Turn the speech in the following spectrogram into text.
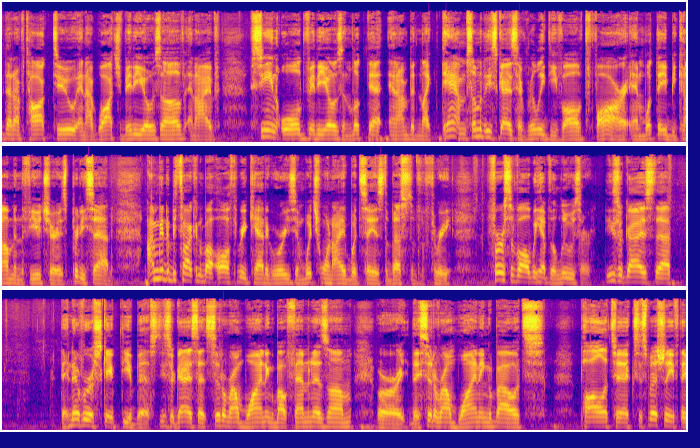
that I've talked to and I've watched videos of and I've seen old videos and looked at and I've been like, damn, some of these guys have really devolved far and what they become in the future is pretty sad. I'm going to be talking about all three categories and which one I would say is is the best of the three. First of all, we have the loser. These are guys that they never escape the abyss. These are guys that sit around whining about feminism or they sit around whining about politics, especially if they,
